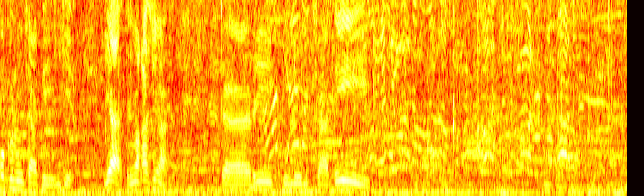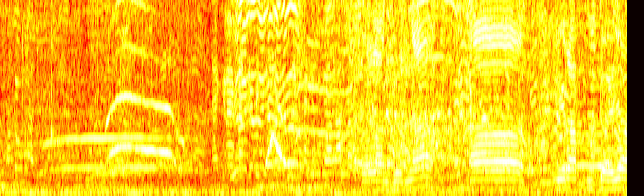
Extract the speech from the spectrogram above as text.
Oh Gunung Jati, injil. Ya, terima kasih Mas. Dari Gunung Jati. Selanjutnya eh, kira budaya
